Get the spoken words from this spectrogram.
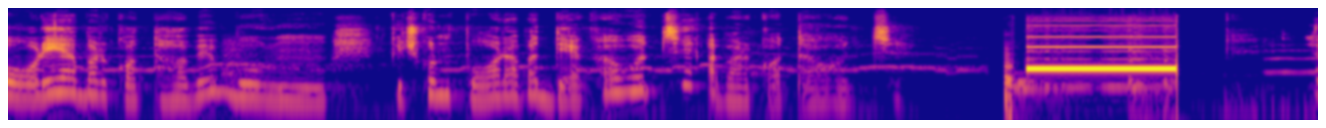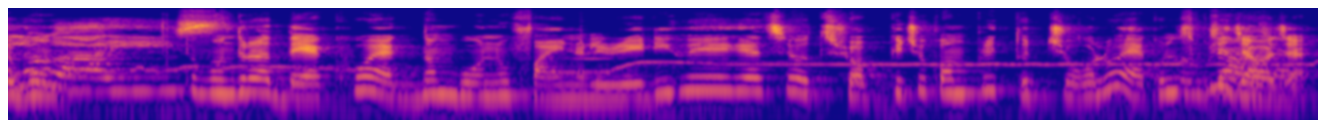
পরে আবার কথা হবে কিছুক্ষণ পর আবার দেখা হচ্ছে আবার কথা হচ্ছে। তো তো বন্ধুরা দেখো একদম বনু ফাইনালি রেডি হয়ে গেছে সব কিছু কমপ্লিট তো চলো এখন স্কুলে যাওয়া যাক।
